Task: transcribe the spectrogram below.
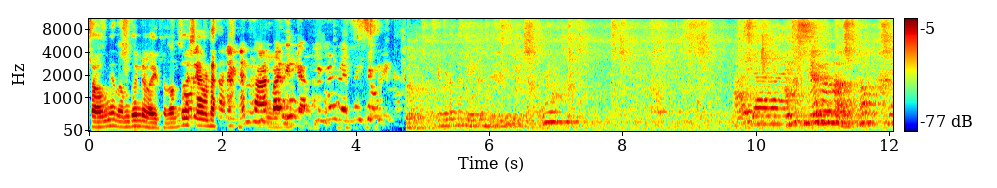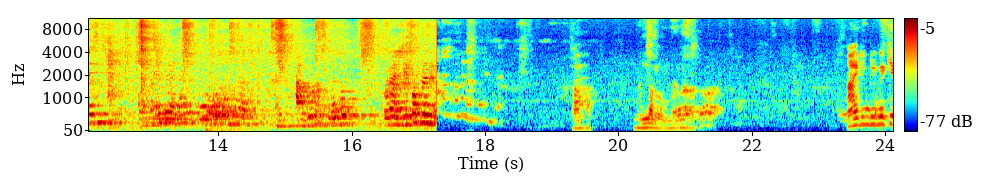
സൗമ്യ നന്ദുവിന്റെ വൈഫ് നന്ദു പക്ഷെ അവിടെ. ആഹാ നല്ല റൂം നല്ല. ആയിരം രൂപയ്ക്ക്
